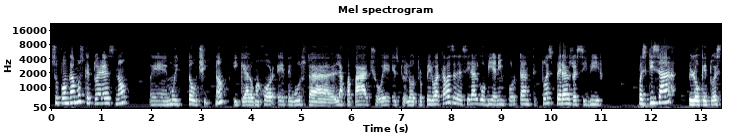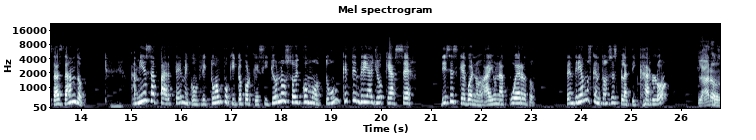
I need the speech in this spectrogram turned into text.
supongamos que tú eres, ¿no? Eh, muy touchy, ¿no? Y que a lo mejor eh, te gusta la papacho, esto, el otro, pero acabas de decir algo bien importante. Tú esperas recibir, pues quizá lo que tú estás dando, a mí esa parte me conflictúa un poquito porque si yo no soy como tú, ¿qué tendría yo que hacer? Dices que, bueno, hay un acuerdo. ¿Tendríamos que entonces platicarlo? Claro.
